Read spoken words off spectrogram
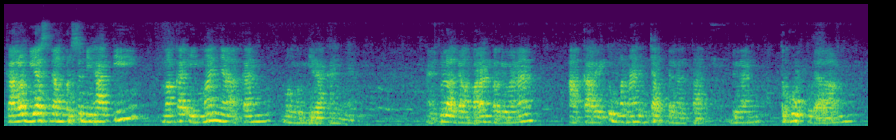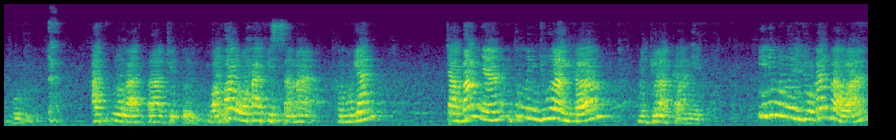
Kalau dia sedang bersedih hati, maka imannya akan menggembirakannya. Nah, itulah gambaran bagaimana akar itu menancap dengan dengan teguh ke dalam bumi atluha gitu. sama. Kemudian cabangnya itu menjulang ke menjulang ke langit. Ini menunjukkan bahwa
